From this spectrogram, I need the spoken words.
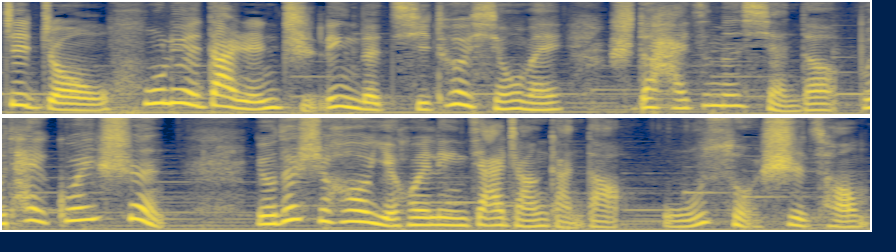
这种忽略大人指令的奇特行为，使得孩子们显得不太乖顺，有的时候也会令家长感到无所适从。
